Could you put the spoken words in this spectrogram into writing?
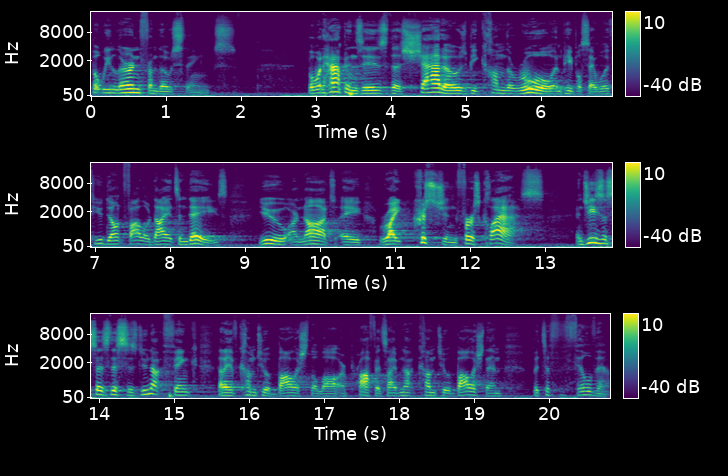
but we learn from those things. But what happens is the shadows become the rule, and people say, well, if you don't follow diets and days, You are not a right Christian, first class. And Jesus says this is do not think that I have come to abolish the law or prophets. I have not come to abolish them, but to fulfill them.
